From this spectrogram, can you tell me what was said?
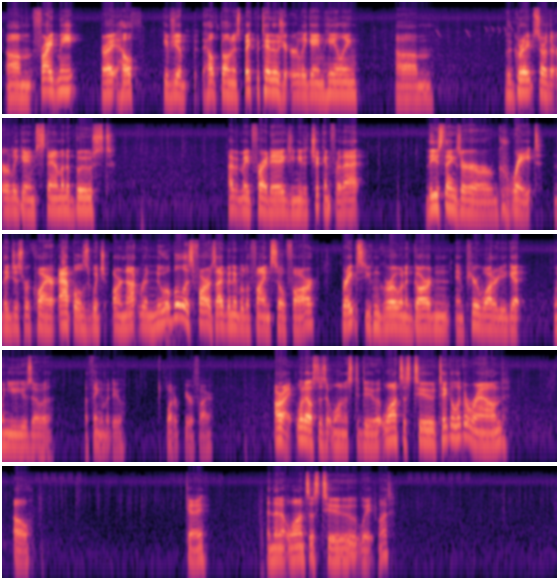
Um, fried meat, right? Health gives you a health bonus. Baked potatoes, your early game healing. Um, the grapes are the early game stamina boost. I haven't made fried eggs. You need a chicken for that. These things are great. They just require apples, which are not renewable as far as I've been able to find so far. Grapes you can grow in a garden, and pure water you get when you use a, a thingamadoo, water purifier. All right, what else does it want us to do? It wants us to take a look around. Oh. Okay. And then it wants us to... Wait, what?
